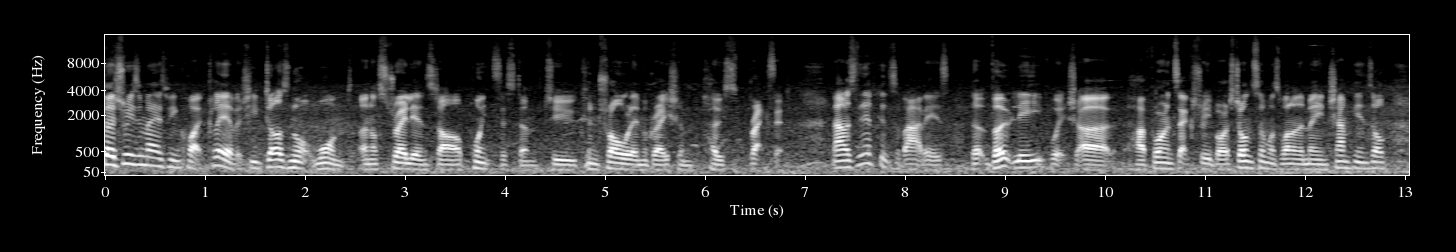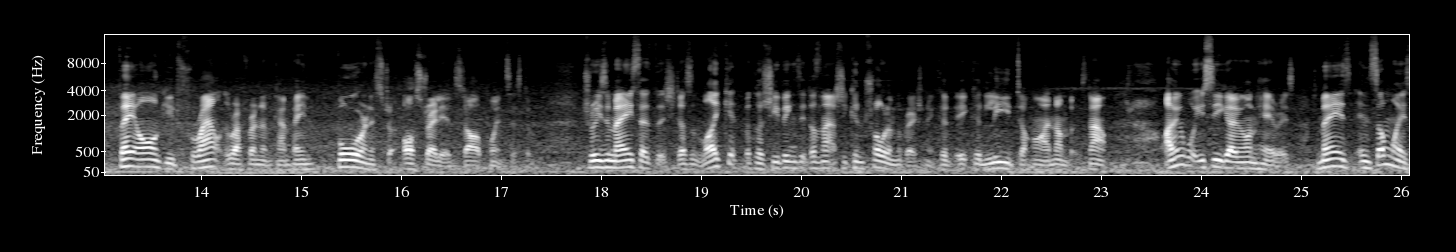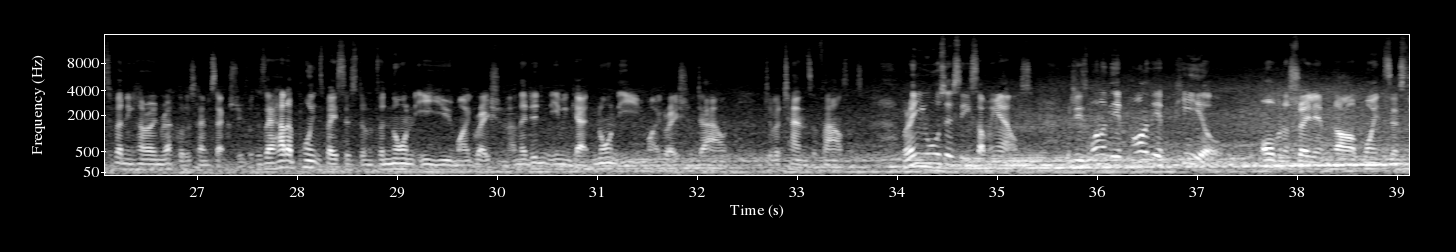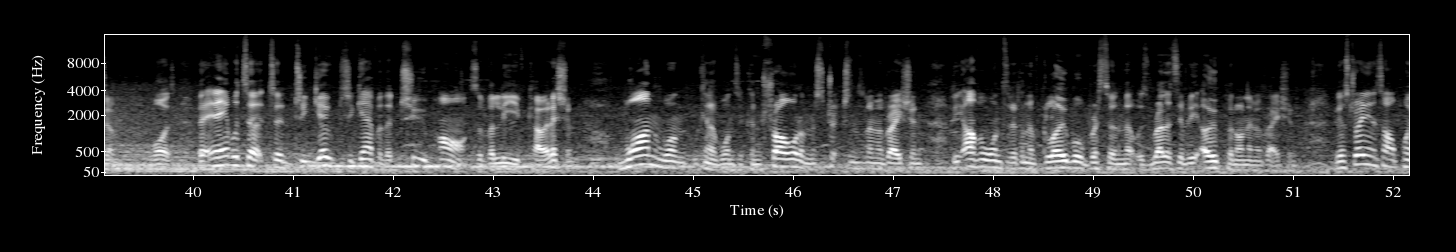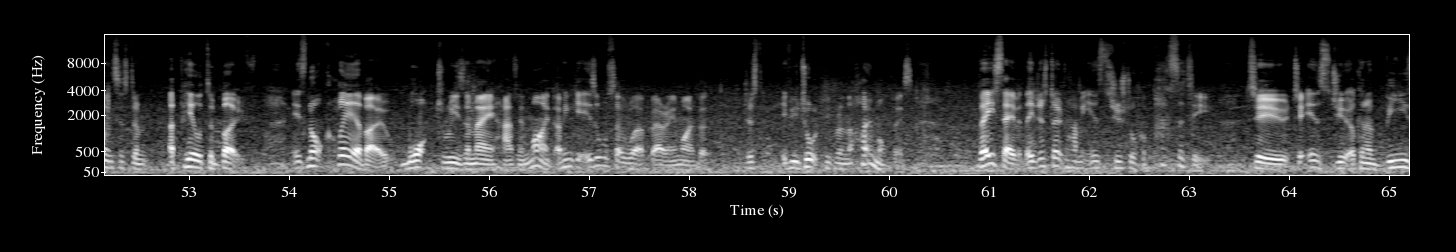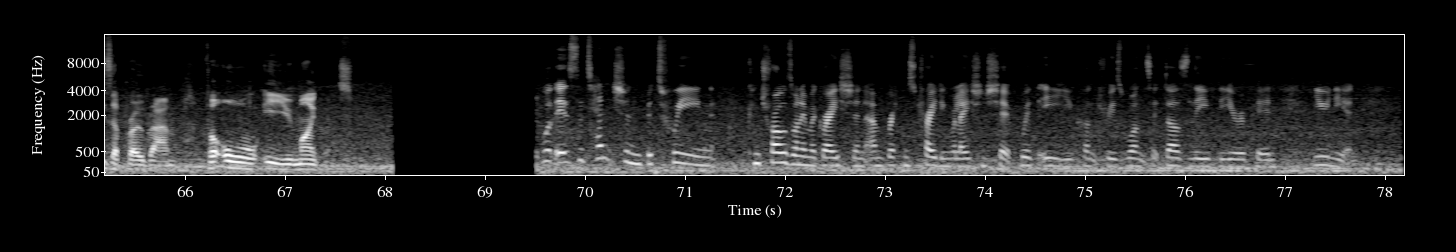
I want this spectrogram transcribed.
So Theresa May has been quite clear that she does not want an Australian-style point system to control immigration post-Brexit. Now, the significance of that is that Vote Leave, which uh, her Foreign Secretary Boris Johnson was one of the main champions of, they argued throughout the referendum campaign for an Australian-style point system. Theresa May says that she doesn't like it because she thinks it doesn't actually control immigration. It could, it could lead to higher numbers. Now, I think what you see going on here is May is in some ways defending her own record as Home Secretary because they had a points-based system for non-EU migration and they didn't even get non-EU migration down to the tens of thousands. But then you also see something else, which is one of the part of the appeal of an Australian style point system was that it enabled to, to, to yoke together the two parts of the Leave coalition. One want, kind of wanted control and restrictions on immigration. The other wanted a kind of global Britain that was relatively open on immigration. The Australian style point system appealed to both. It's not clear though what Theresa May has in mind. I think it is also worth bearing in mind that just if you talk to people in the Home Office, they say that they just don't have the institutional capacity to, to institute a kind of visa program for all EU migrants. Well, it's the tension between controls on immigration and Britain's trading relationship with EU countries once it does leave the European Union.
